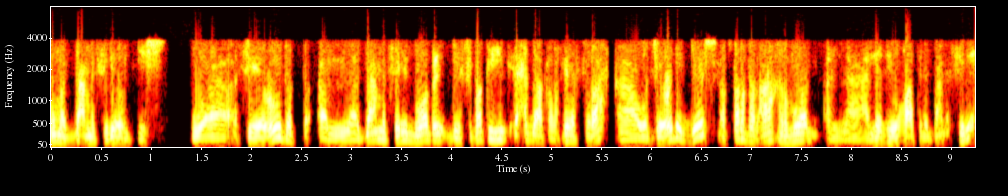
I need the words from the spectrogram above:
هم الدعم السريع والجيش. وسيعود الدعم السريع بوضع بصفته إحدى طرفي الصراع آه، وسيعود الجيش. الطرف الآخر هو الذي يقاتل الدعم السريع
